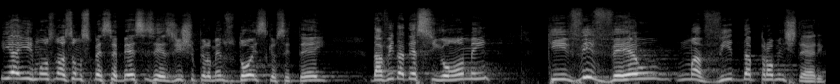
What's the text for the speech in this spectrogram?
E aí, irmãos, nós vamos perceber esses registros, pelo menos dois que eu citei, da vida desse homem que viveu uma vida para o ministério.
